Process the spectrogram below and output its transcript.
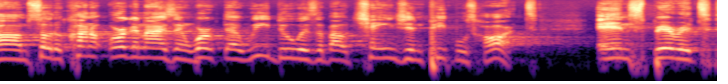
Um, so the kind of organizing work that we do is about changing people's hearts and spirits.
